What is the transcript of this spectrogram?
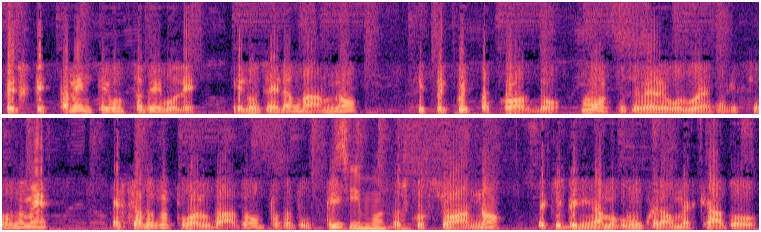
perfettamente consapevole e lo sei da un anno che per questo accordo molto severo con l'UEFA che secondo me è stato sottovalutato un po' da tutti sì, lo scorso anno perché venivamo comunque da un mercato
